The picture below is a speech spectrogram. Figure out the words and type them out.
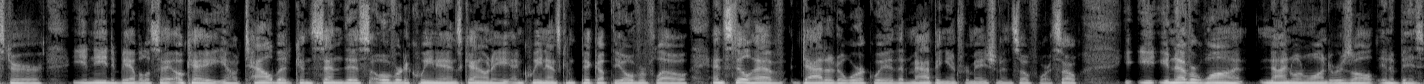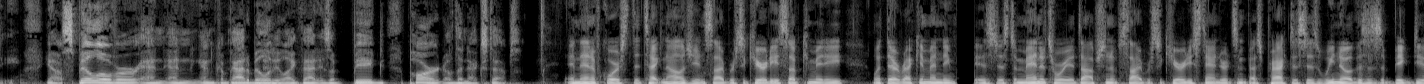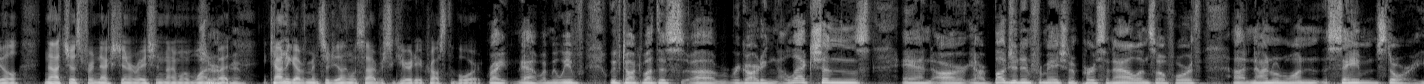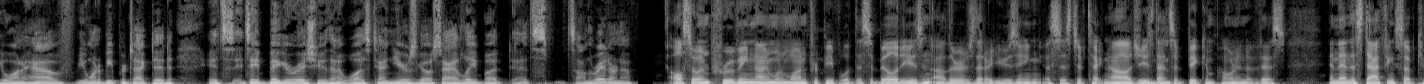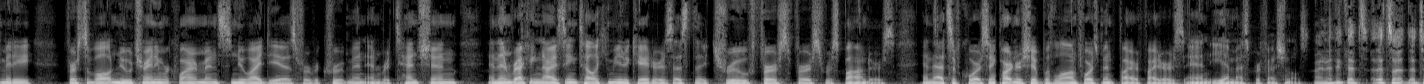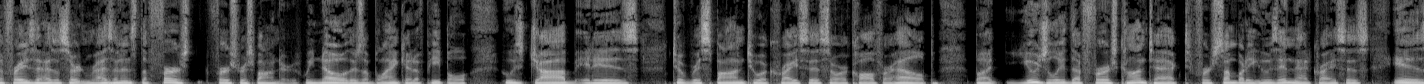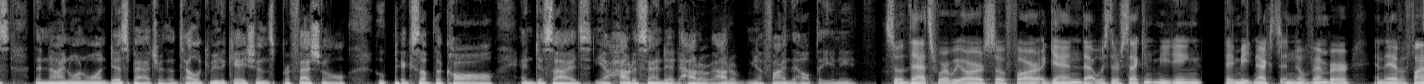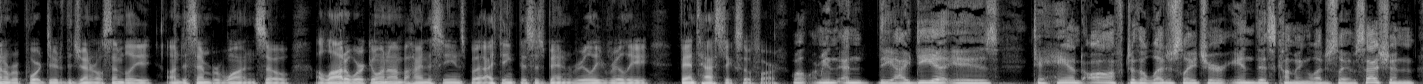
you need to be able to say okay you know talbot can send this over to queen anne's county and queen anne's can pick up the overflow and still have data to work with and mapping information and so forth. So you, you never want 911 to result in a busy. You know spillover and and and compatibility like that is a big part of the next steps. And then, of course, the Technology and Cybersecurity Subcommittee, what they're recommending is just a mandatory adoption of cybersecurity standards and best practices. We know this is a big deal, not just for next generation 911, sure, but yeah. county governments are dealing with cybersecurity across the board. Right. Yeah. I mean, we've, we've talked about this, uh, regarding elections and our, our budget information and personnel and so forth. Uh, 911, same story. You want to have, you want to be protected. It's, it's a bigger issue than it was 10 years ago, sadly, but it's, it's on the radar now. Also, improving 911 for people with disabilities and others that are using assistive technologies. Mm-hmm. That's a big component of this. And then the staffing subcommittee First of all, new training requirements, new ideas for recruitment and retention, and then recognizing telecommunicators as the true first first responders. And that's of course in partnership with law enforcement, firefighters, and EMS professionals. Right. I think that's that's a that's a phrase that has a certain resonance. The first first responders. We know there's a blanket of people whose job it is to respond to a crisis or a call for help, but usually the first contact for somebody who's in that crisis is the 911 dispatcher, the telecommunicator telecommunications professional who picks up the call and decides, you know, how to send it, how to, how to, you know, find the help that you need. So that's where we are so far. Again, that was their second meeting. They meet next in November and they have a final report due to the General Assembly on December 1. So a lot of work going on behind the scenes, but I think this has been really, really fantastic so far. Well, I mean, and the idea is to hand off to the legislature in this coming legislative session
